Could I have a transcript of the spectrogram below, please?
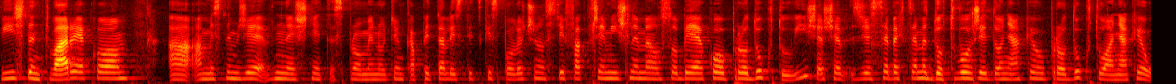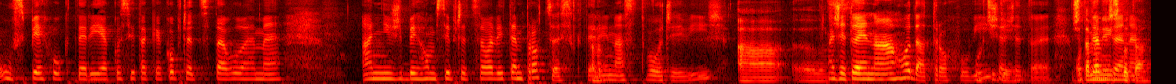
Víš, ten tvar jako a, a myslím, že v dnešní s proměnutím kapitalistické společnosti fakt přemýšlíme o sobě jako o produktu, víš, a že, že sebe chceme dotvořit do nějakého produktu a nějakého úspěchu, který jako si tak jako představujeme aniž bychom si představili ten proces, který ano. nás tvoří, víš? A, uh, a že to je náhoda trochu, víš? Určitě. A že to je Že tam je nejistota,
